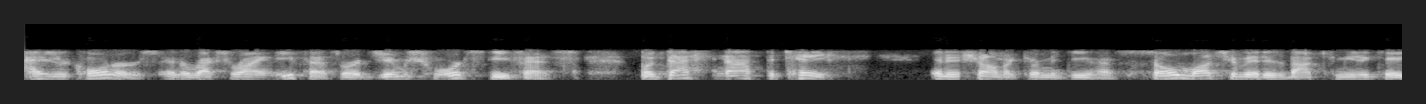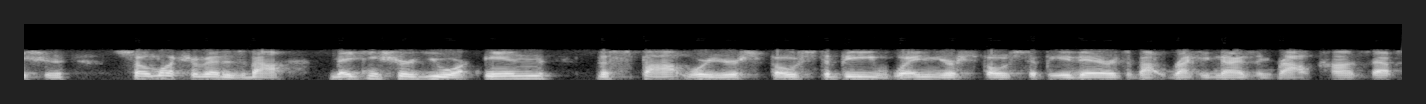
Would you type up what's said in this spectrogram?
as your corners in a Rex Ryan defense or a Jim Schwartz defense. But that's not the case in a Sean McDermott defense. So much of it is about communication. So much of it is about making sure you are in the spot where you're supposed to be when you're supposed to be there. It's about recognizing route concepts.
